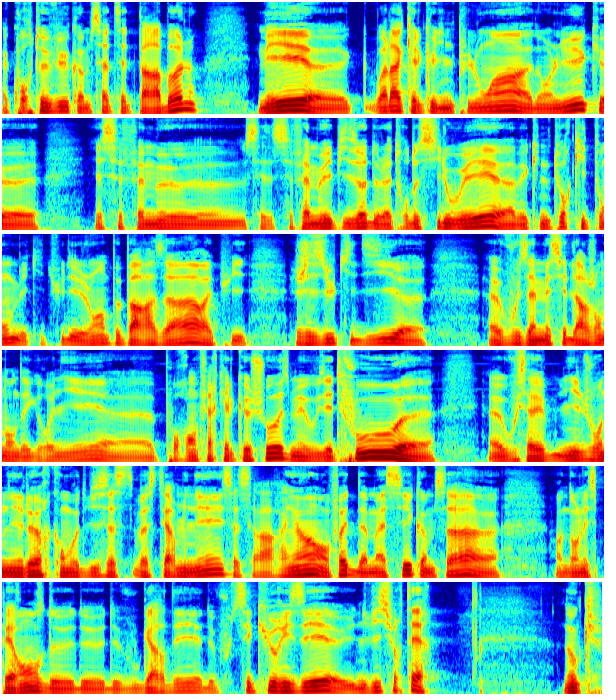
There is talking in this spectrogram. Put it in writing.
à courte vue comme ça de cette parabole. Mais euh, voilà, quelques lignes plus loin, dans Luc, euh, il y a ce fameux, ce, fameux épisode de la tour de Siloué avec une tour qui tombe et qui tue des gens un peu par hasard. Et puis Jésus qui dit Vous amassez de l'argent dans des greniers pour en faire quelque chose, mais vous êtes fous. vous savez ni le jour ni l'heure quand votre vie va se terminer. Ça sert à rien en fait d'amasser comme ça dans l'espérance de, vous garder, de vous sécuriser une vie sur Terre. Donc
